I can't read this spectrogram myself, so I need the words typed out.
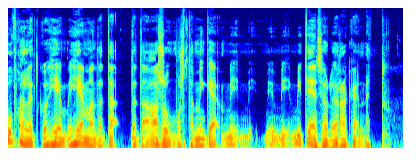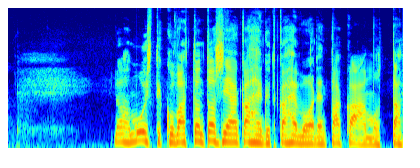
Kuvailetko hieman tätä, tätä asumusta, mikä, mi, mi, miten se oli rakennettu? No muistikuvat on tosiaan 22 vuoden takaa, mutta,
